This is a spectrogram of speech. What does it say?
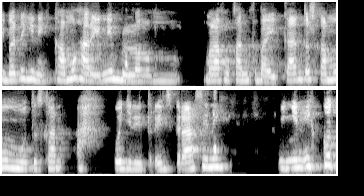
ibaratnya gini, kamu hari ini belum melakukan kebaikan, terus kamu memutuskan ah, gue jadi terinspirasi nih, ingin ikut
